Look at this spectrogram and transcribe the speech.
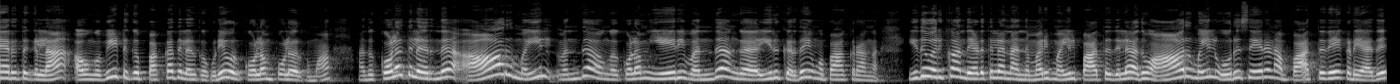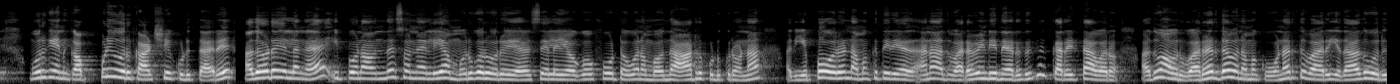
நேரத்துக்கெல்லாம் அவங்க வீட்டுக்கு பக்கத்தில் இருக்கக்கூடிய ஒரு குளம் போல் இருக்குமா? அந்த குளத்துல இருந்து ஆறு மைல் வந்து அவங்க குளம் ஏறி வந்து அங்கே இருக்கிறத இவங்க பார்க்குறாங்க இது வரைக்கும் அந்த இடத்துல நான் இந்த மாதிரி மயில் பார்த்ததில்ல. அதுவும் ஆறு மைல் ஒரு சேர நான் பார்த்ததே கிடையாது. முருகன் எனக்கு அப்படி ஒரு காட்சியை கொடுத்தாரு. அதோட இல்லைங்க இப்போ நான் வந்து சொன்னேன் இல்லையா முருகர் ஒரு சிலையோகோ ஃபோட்டோவோ நம்ம வந்து ஆர்டர் கொடுக்குறோன்னா அது எப்போ வரும் நமக்கு தெரியாது. ஆனால் அது வர வேண்டிய நேரத்துக்கு கரெக்டாக வரும். அதுவும் அவர் வர்றதை நமக்கு உணர்த்துவார். ஏதாவது ஒரு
